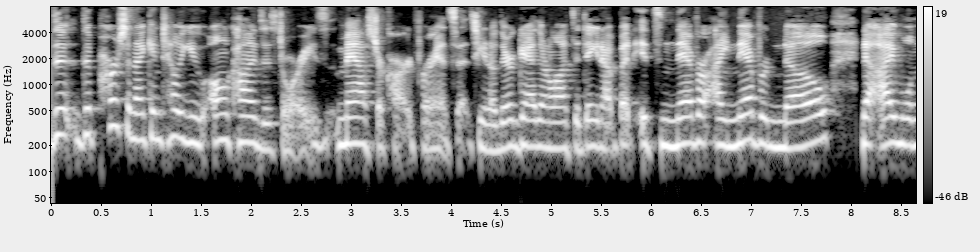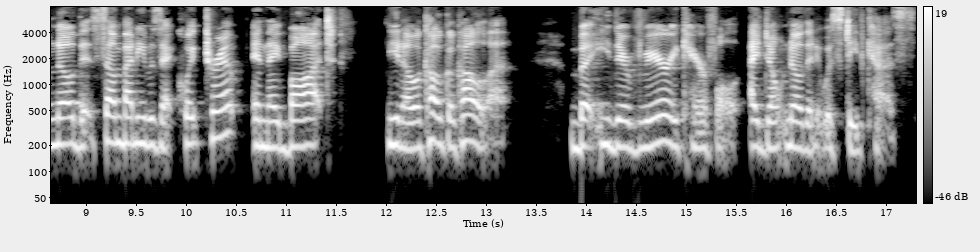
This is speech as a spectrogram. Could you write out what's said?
the the person I can tell you all kinds of stories. Mastercard, for instance, you know, they're gathering lots of data, but it's never. I never know. Now, I will know that somebody was at Kwik Trip and they bought, you know, a Coca Cola, but they're very careful. I don't know that it was Steve Cuss.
